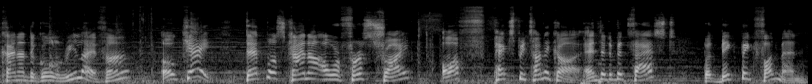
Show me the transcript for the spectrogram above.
kind of the goal in real life huh okay that was kind of our first try of pax britannica ended a bit fast but big big fun man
